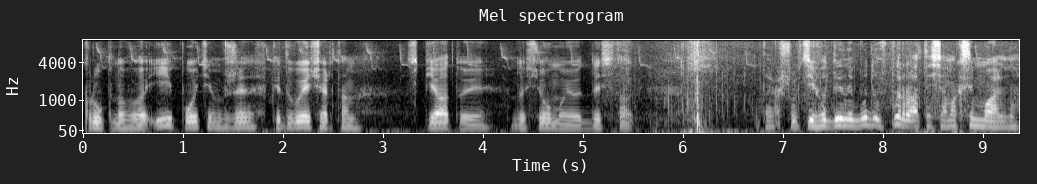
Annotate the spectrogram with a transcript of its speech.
крупного. І потім вже під вечір там з 5 до 7 десь так. Так що в ці години буду впиратися максимально.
